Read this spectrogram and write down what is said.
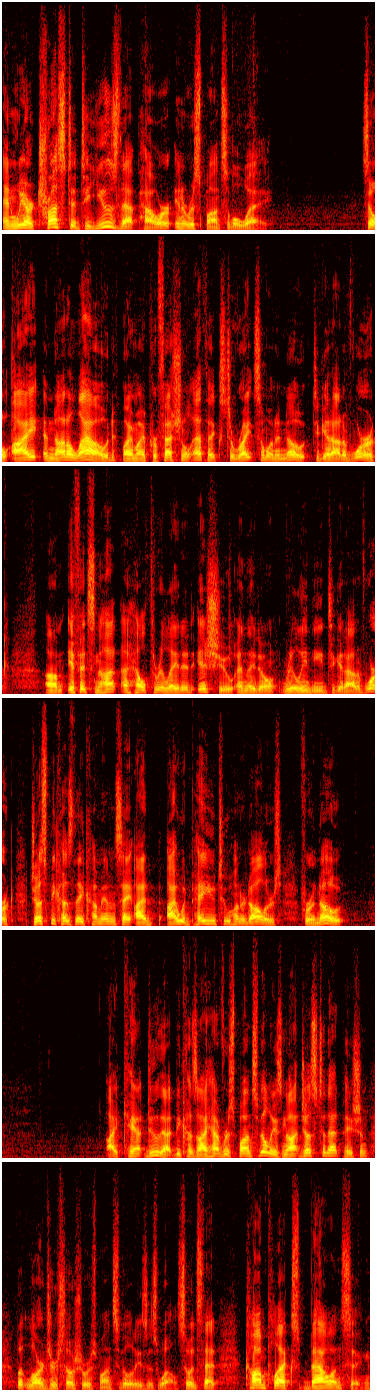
And we are trusted to use that power in a responsible way. So I am not allowed by my professional ethics to write someone a note to get out of work um, if it's not a health related issue and they don't really need to get out of work. Just because they come in and say, I'd, I would pay you $200 for a note, I can't do that because I have responsibilities, not just to that patient, but larger social responsibilities as well. So it's that complex balancing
